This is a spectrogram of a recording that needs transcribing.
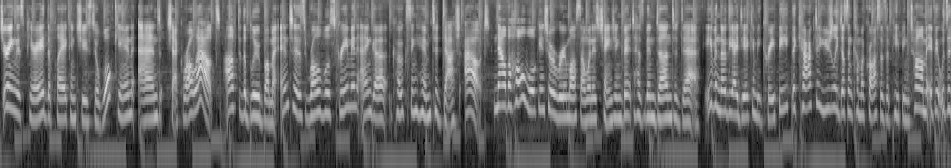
During this period, the player can choose to walk in and check Roll out. After the blue bomber enters, Roll will scream in anger, coaxing him to dash out. Now, the whole walk into a room while someone is changing bit has been done to death. Even though the idea can be creepy, the character usually doesn't come across as a peeping Tom if it was a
